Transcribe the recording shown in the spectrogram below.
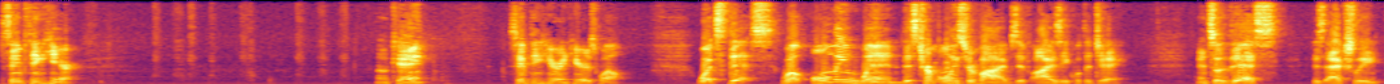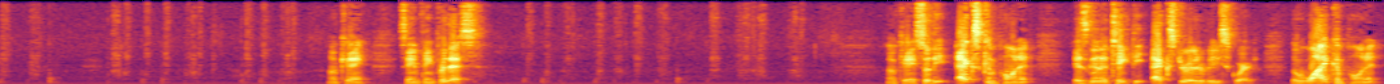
Same thing here. Okay? Same thing here and here as well. What's this? Well, only when, this term only survives if i is equal to j. And so this is actually, okay, same thing for this. Okay, so the x component is going to take the x derivative of e squared. The y component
